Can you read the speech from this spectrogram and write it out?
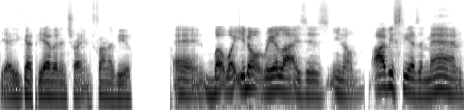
yeah you got the evidence right in front of you and but what you don't realize is, you know, obviously as a man,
